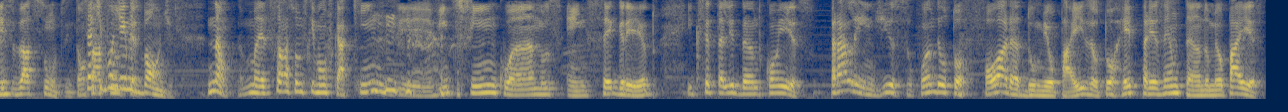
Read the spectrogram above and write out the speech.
esses assuntos. Então Você é são tipo James Bond. Não, mas são assuntos que vão ficar 15, 25 anos em segredo e que você está lidando com isso. Para além disso, quando eu tô fora do meu país, eu tô representando o meu país.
